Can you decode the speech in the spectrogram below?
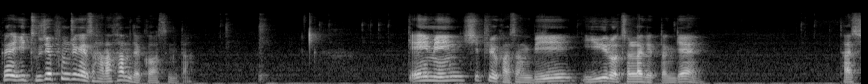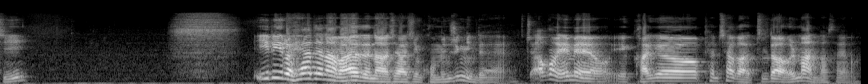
그래서 이 두 제품 중에서 하나 사면 될 것 같습니다. gaming CPU 가성비 2위로 전락했던 게 다시 1위로 해야 되나 말아야 되나 제가 지금 고민 중인데 조금 애매해요. 이 가격 편차가 둘 다 얼마 안 나서요.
